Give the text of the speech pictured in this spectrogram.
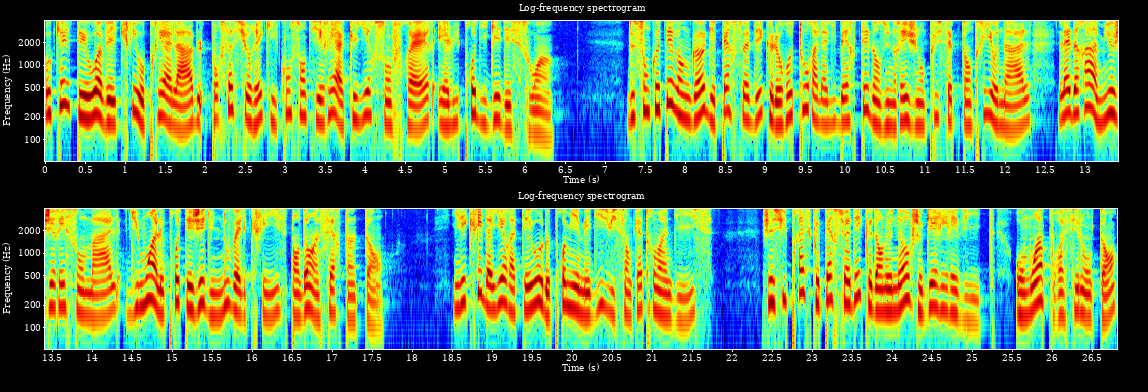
auquel Théo avait écrit au préalable pour s'assurer qu'il consentirait à accueillir son frère et à lui prodiguer des soins. De son côté, Van Gogh est persuadé que le retour à la liberté dans une région plus septentrionale l'aidera à mieux gérer son mal, du moins à le protéger d'une nouvelle crise pendant un certain temps. Il écrit d'ailleurs à Théo le 1er mai 1890 je suis presque persuadé que dans le Nord je guérirai vite, au moins pour assez longtemps,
